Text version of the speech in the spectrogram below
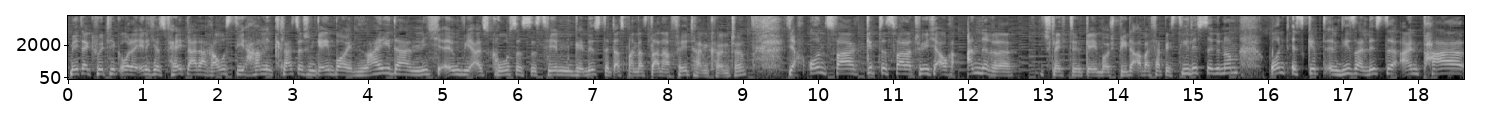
Metacritic oder ähnliches fällt leider raus, die haben den klassischen Gameboy leider nicht irgendwie als großes System gelistet, dass man das danach filtern könnte. Ja, und zwar gibt es zwar natürlich auch andere schlechte Gameboy-Spiele, aber ich habe jetzt die Liste genommen und es gibt in dieser Liste ein paar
